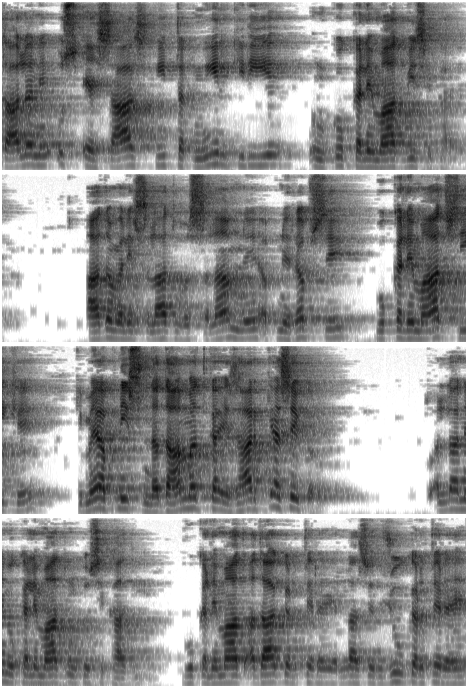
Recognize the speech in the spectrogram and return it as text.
تعالیٰ نے اس احساس کی تکمیل کے لیے ان کو کلمات بھی سکھائے۔ آدم علیہ السلاۃ والسلام نے اپنے رب سے وہ کلمات سیکھے کہ میں اپنی اس ندامت کا اظہار کیسے کروں؟ تو اللہ نے وہ کلمات ان کو سکھا دیے۔ وہ کلمات ادا کرتے رہے، اللہ سے رجوع کرتے رہے۔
